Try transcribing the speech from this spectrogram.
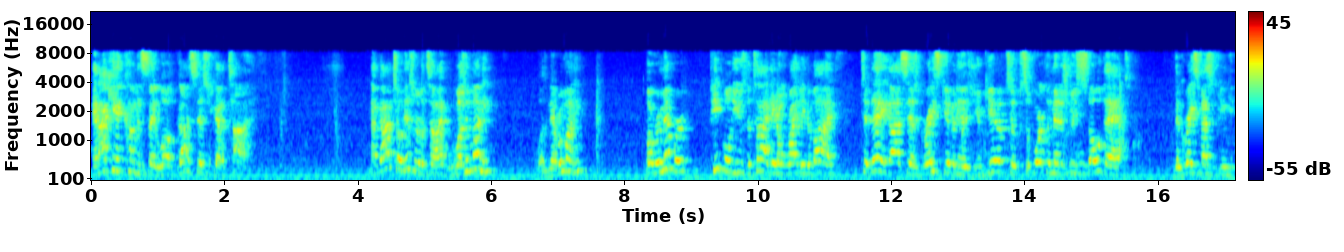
and I can't come and say, well, God says you got to tithe. Now God told Israel to tithe. It wasn't money. It was never money. But remember, people use the tithe, they don't rightly divide. Today, God says grace given is you give to support the ministry so that the grace message can get,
